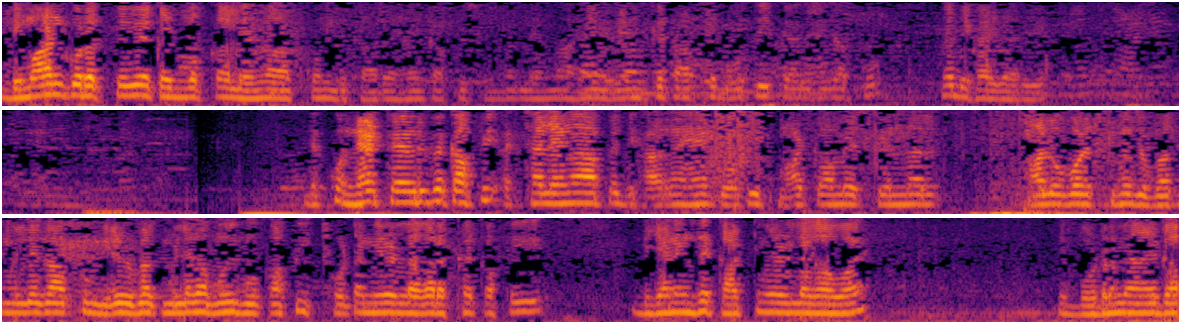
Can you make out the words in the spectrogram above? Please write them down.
डिमांड को रखते हुए कटबक का लहंगा आपको हम दिखा रहे हैं, काफ़ी सुंदर लहंगा है रेंज के हिसाब से बहुत ही प्यारी चीज़ आपको दिखाई जा रही है। देखो, नेट फैब्रिक पे काफ़ी अच्छा लहंगा आप दिखा रहे हैं, बहुत ही स्मार्ट काम है इसके अंदर। ऑल ओवर अंदर जो वर्क मिलेगा, आपको मिरर वर्क मिलेगा। वो काफ़ी छोटा मिरर लगा रखा है, काफ़ी डिज़ाइनिंग से काट मिरर लगा हुआ है। ये बॉर्डर में आएगा,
